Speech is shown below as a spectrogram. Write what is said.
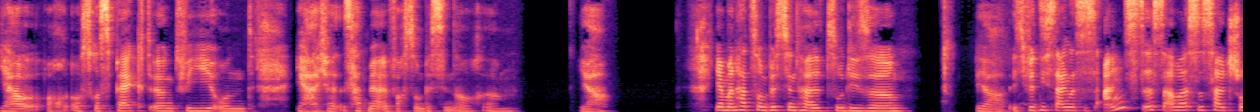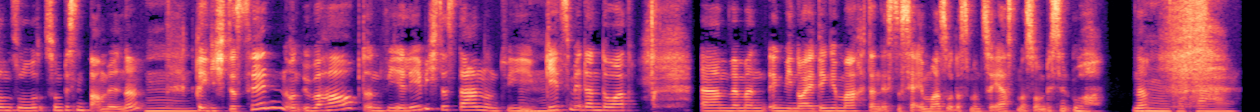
ja auch aus Respekt irgendwie und ja, ich, es hat mir einfach so ein bisschen auch ähm, ja Ja, man hat so ein bisschen halt so diese, ja, ich würde nicht sagen, dass es Angst ist, aber es ist halt schon so, so ein bisschen Bammel, ne? Mhm. Kriege ich das hin und überhaupt und wie erlebe ich das dann und wie mhm. geht's mir dann dort? Ähm, wenn man irgendwie neue Dinge macht, dann ist es ja immer so, dass man zuerst mal so ein bisschen, oh, ne? Mhm, total.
